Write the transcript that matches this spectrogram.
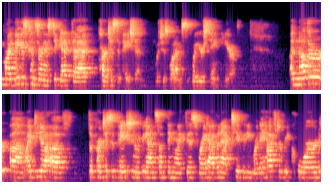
my biggest concern is to get that participation, which is what I'm what you're seeing here. Another um, idea of the participation would be on something like this where I have an activity where they have to record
